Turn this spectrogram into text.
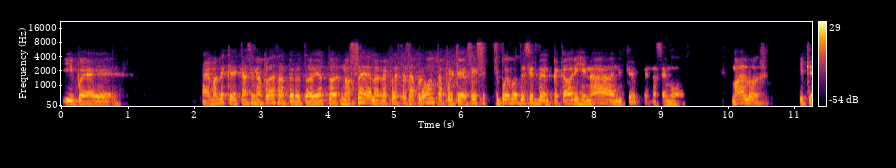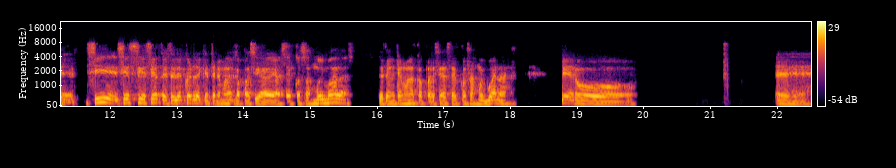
Y pues Además de que casi me aplaza, pero todavía to no sé la respuesta a esa pregunta, porque sí, sí podemos decir del pecado original y que pues, nacemos malos y que sí, sí, sí es cierto, estoy de acuerdo de que tenemos la capacidad de hacer cosas muy malas, pero también tenemos la capacidad de hacer cosas muy buenas, pero eh,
